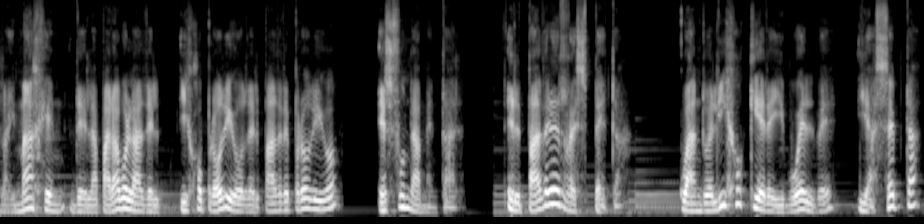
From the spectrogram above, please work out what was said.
la imagen de la parábola del hijo pródigo, del padre pródigo, es fundamental. El padre respeta. Cuando el hijo quiere y vuelve y acepta,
